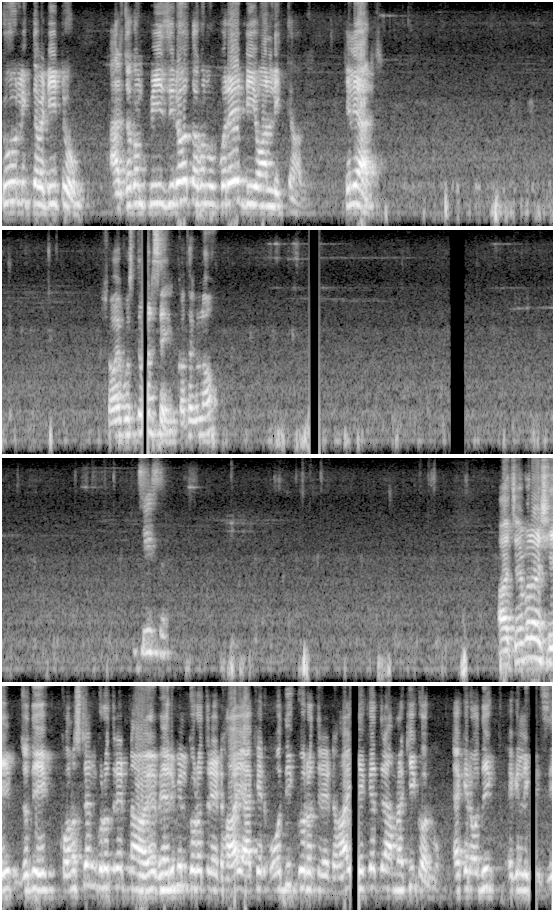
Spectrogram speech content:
টু লিখতে হবে ডি টু আর যখন পি জিরো তখন উপরে ডি ওয়ান লিখতে হবে। ক্লিয়ার সবাই বুঝতে পারছে কথাগুলো? জি, স্যার। আচ্ছা এবার যদি কনস্ট্যান্ট গ্রোথ রেট না হয় ভেরিয়েবল গ্রোথ রেট হয়, একের অধিক গ্রোথ রেট হয়, সেক্ষেত্রে আমরা কি করব? একের অধিক, একে লিখেছি,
